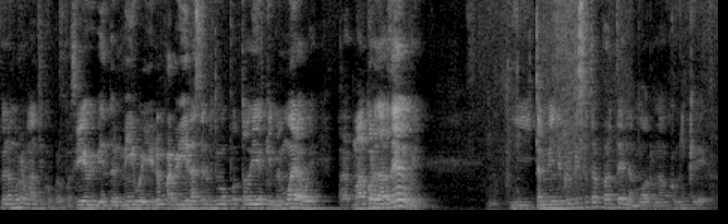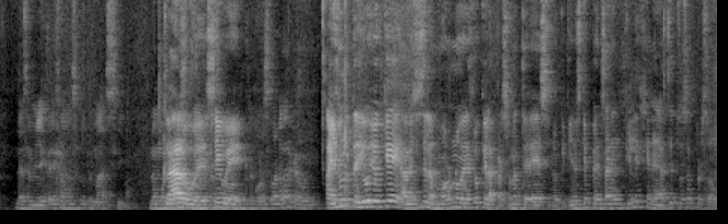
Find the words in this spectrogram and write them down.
Suena muy romántico, pero pues sigue viviendo en mí, güey. Yo no voy a vivir hasta el último puto día que me muera, güey. Para me voy a acordar de él, güey. Y también yo creo que es otra parte del amor, ¿no? Como que la semilla que dejamos en los demás y no Claro, güey, sí, güey. A la güey. Ahí es donde te digo yo que a veces el amor no es lo que la persona te dé, sino que tienes que pensar en qué le generaste tú a esa persona.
